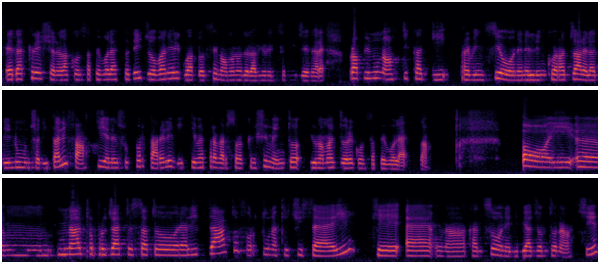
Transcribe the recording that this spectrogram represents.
ed accrescere la consapevolezza dei giovani riguardo al fenomeno della violenza di genere, proprio in un'ottica di prevenzione, nell'incoraggiare la denuncia di tali fatti e nel supportare le vittime attraverso l'accrescimento di una maggiore consapevolezza. Poi ehm, un altro progetto è stato realizzato, Fortuna che ci sei, che è una canzone di Biagio Antonacci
